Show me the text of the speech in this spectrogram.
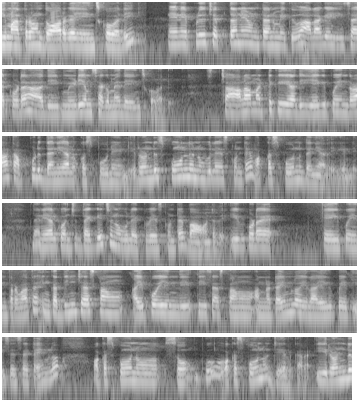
ఈ మాత్రం దోరగా వేయించుకోవాలి. నేను ఎప్పుడూ చెప్తానే ఉంటాను మీకు అలాగే ఈసారి కూడా అది మీడియం సగం మీద వేయించుకోవాలి. చాలా మట్టికి అది ఏగిపోయిన తర్వాత అప్పుడు ధనియాలు ఒక స్పూన్ వేయండి. రెండు స్పూన్లు నువ్వులు వేసుకుంటే ఒక్క స్పూన్ ధనియాలు వేయండి. ధనియాలు కొంచెం తగ్గించి నువ్వులు ఎక్కువ వేసుకుంటే బాగుంటుంది. ఇవి కూడా వేగిపోయిన తర్వాత ఇంకా దించేస్తాము అయిపోయింది తీసేస్తాము అన్న టైంలో ఇలా వేగిపోయి తీసేసే టైంలో ఒక స్పూను సోంపు ఒక స్పూను జీలకర్ర. ఈ రెండు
